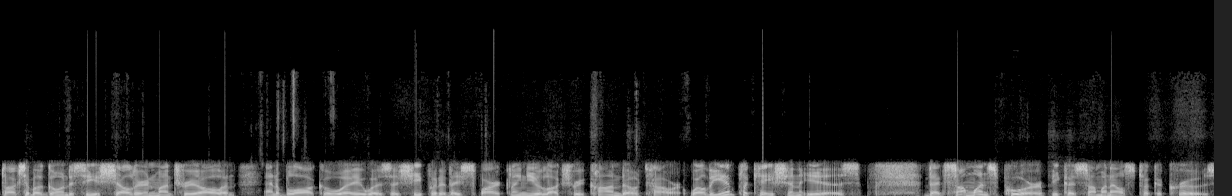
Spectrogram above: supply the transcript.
Talks about going to see a shelter in Montreal, and, and a block away was, as she put it, a sparkling new luxury condo tower. Well, the implication is that someone's poor because someone else took a cruise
